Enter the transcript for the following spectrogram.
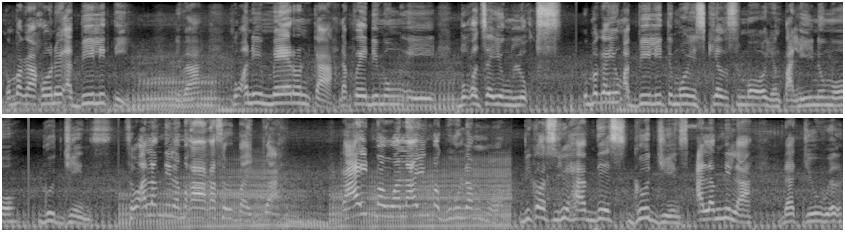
Kumbaga, kung ano yung ability, di ba? Kung ano yung meron ka na pwede mong i- bukod sa yung looks. Kumbaga, yung ability mo, yung skills mo, yung talino mo, good genes. So, alam nila makakasurvive ka kahit mawala yung magulang mo because you have this good genes alam nila that you will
